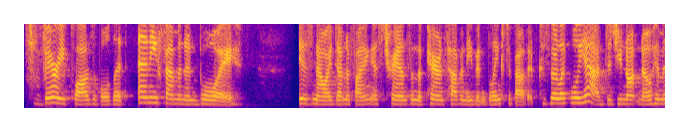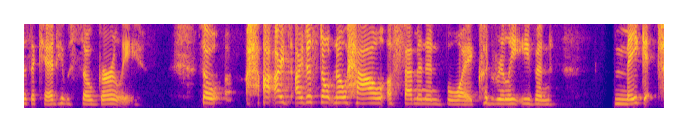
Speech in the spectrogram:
it's very plausible that any feminine boy is now identifying as trans and the parents haven't even blinked about it because they're like well yeah did you not know him as a kid? He was so girly. So I, I just don't know how a feminine boy could really even make it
